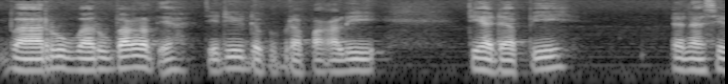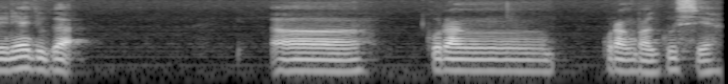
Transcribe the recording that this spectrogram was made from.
baru-baru banget ya. Jadi udah beberapa kali dihadapi dan hasilnya juga uh, kurang kurang bagus ya.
